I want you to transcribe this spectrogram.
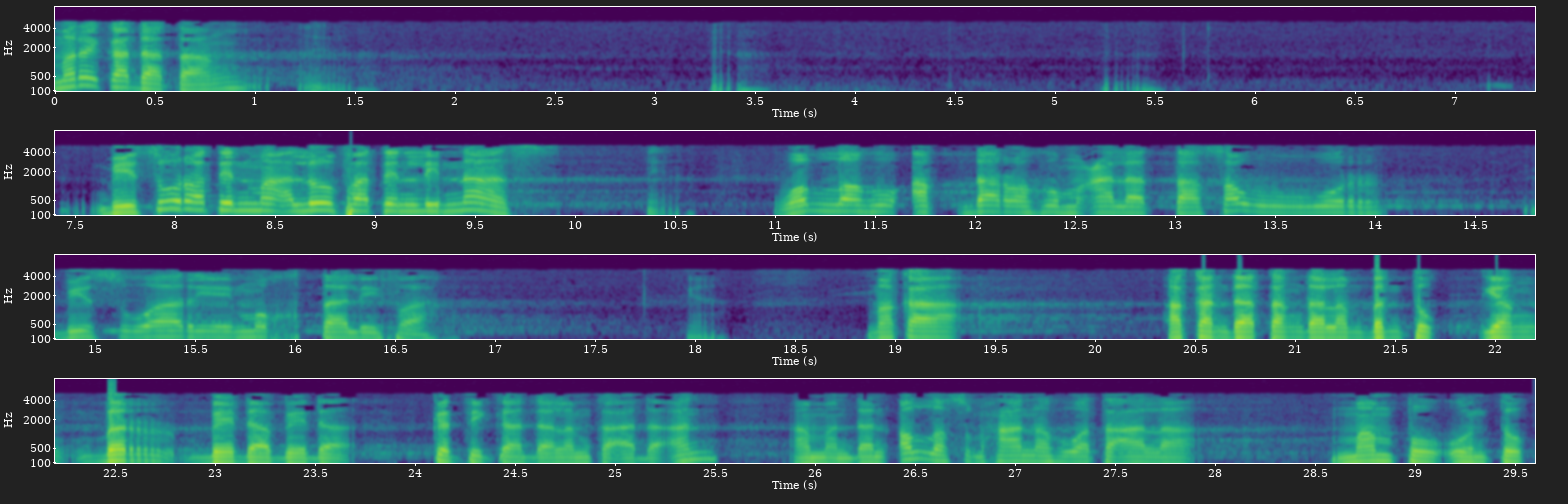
mereka datang bi suratin ma'lufatin linnas. Wallahu aqdarahum ala tasawwur biswari mukhtalifah. Maka akan datang dalam bentuk yang berbeda-beda ketika dalam keadaan aman. Dan Allah Subhanahu wa taala mampu untuk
